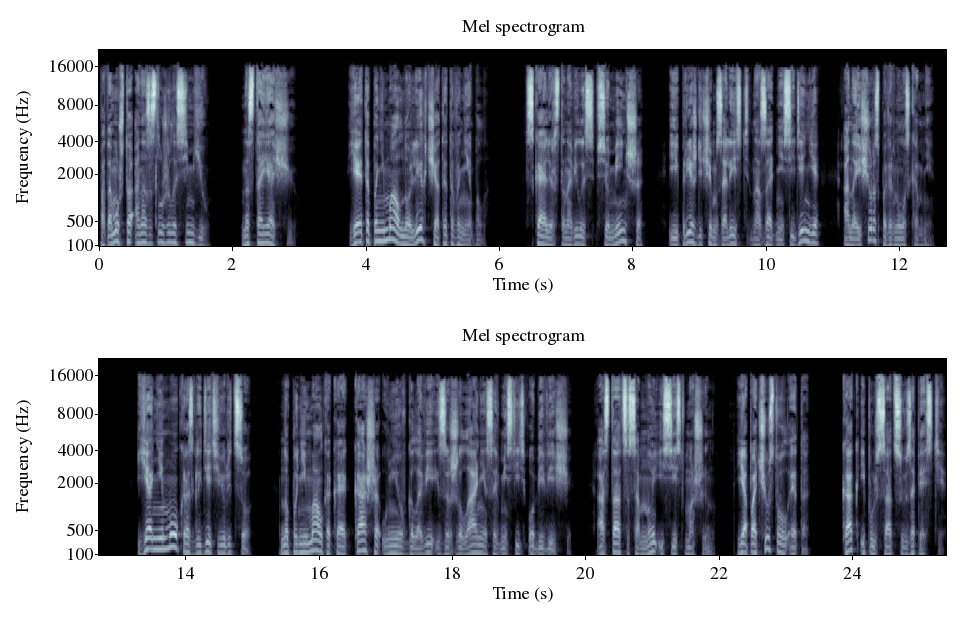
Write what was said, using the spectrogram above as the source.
Потому что она заслужила семью. Настоящую. Я это понимал, но легче от этого не было. Скайлер становилась все меньше, и прежде чем залезть на заднее сиденье, она еще раз повернулась ко мне. Я не мог разглядеть ее лицо, но понимал, какая каша у нее в голове из-за желания совместить обе вещи — остаться со мной и сесть в машину. Я почувствовал это, как и пульсацию в запястье.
